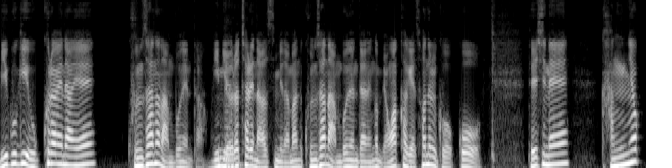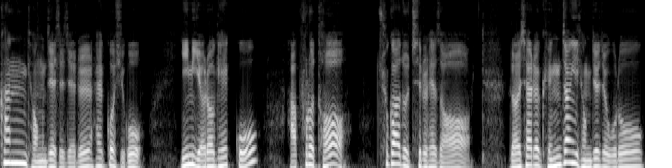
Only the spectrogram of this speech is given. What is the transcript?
미국이 우크라이나에 군사는 안 보낸다. 이미 네. 여러 차례 나왔습니다만 군사는 안 보낸다는 건 명확하게 선을 그었고 대신에 강력한 경제 제재를 할 것이고 이미 여러 개 했고 앞으로 더 추가 조치를 해서 러시아를 굉장히 경제적으로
